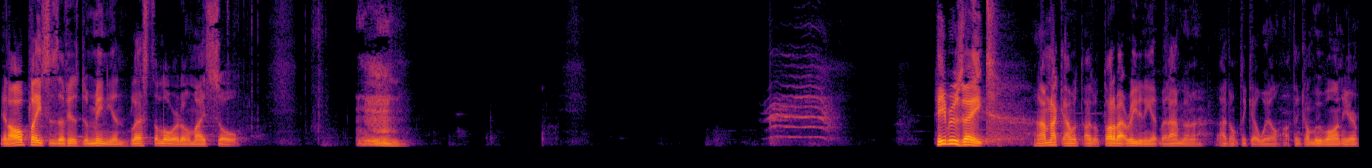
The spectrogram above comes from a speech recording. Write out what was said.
in all places of his dominion. Bless the Lord, O my soul. Hebrews 8. And I'm not, I, I thought about reading it, but I'm going to, I don't think I will. I think I'll move on here.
